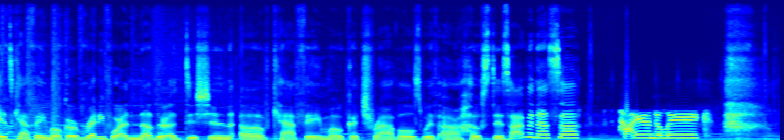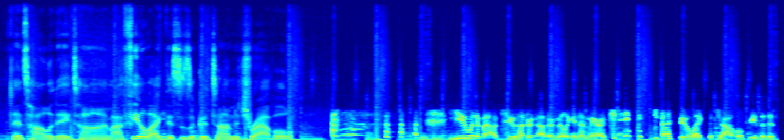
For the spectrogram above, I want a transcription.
It's Cafe Mocha, ready for another edition of Cafe Mocha Travels with our hostess. Hi, Vanessa. Hi, Angelique. It's holiday time. I feel like this is a good time to travel. You and about 200 other million Americans. I feel like the travel season is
